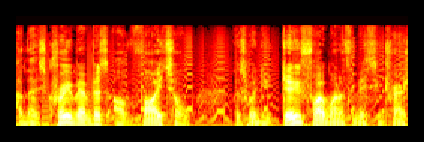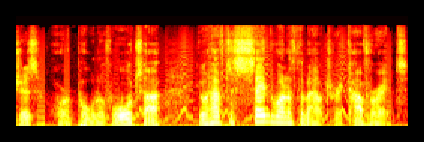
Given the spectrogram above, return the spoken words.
And those crew members are vital, because when you do find one of the missing treasures, or a pool of water, you'll have to send one of them out to recover it.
